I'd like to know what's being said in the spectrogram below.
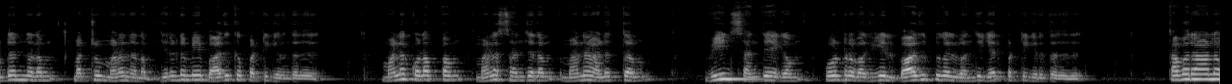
உடல்நலம் மற்றும் மனநலம் இரண்டுமே பாதிக்கப்பட்டு இருந்தது. மனக்குழப்பம் மன சஞ்சலம் மன அழுத்தம் வீண் சந்தேகம் போன்ற வகையில் பாதிப்புகள் வந்து ஏற்பட்டு இருந்தது. தவறான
